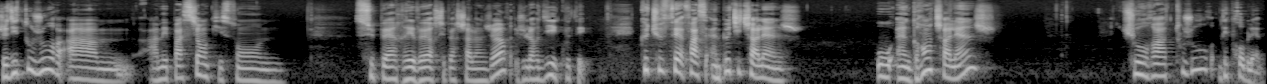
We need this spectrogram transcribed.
je dis toujours à, mes patients qui sont super rêveurs, super challengers, je leur dis, écoutez, que tu fasses un petit challenge ou un grand challenge, tu auras toujours des problèmes.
